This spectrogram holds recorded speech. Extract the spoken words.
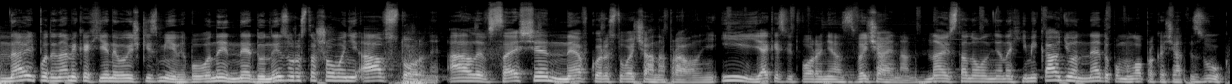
Навіть по динаміках є невеличкі зміни, бо вони не донизу розташовані, а в сторони, але все ще не в користувача направлені. І якість відтворення звичайна. Навіть встановлення на Chimic Audio не допомогло прокачати звук.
